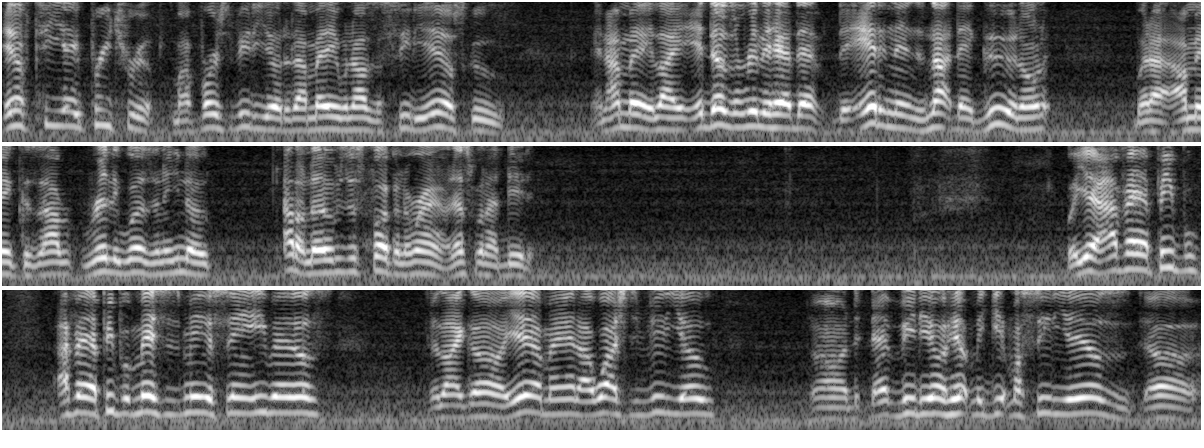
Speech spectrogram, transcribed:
FTA pre-trip, my first video that I made when I was in CDL school. And I made, like, it doesn't really have that, the editing is not that good on it. But I, I mean, because I really wasn't, you know, I don't know, it was just fucking around. That's when I did it. But yeah, I've had people, I've had people message me or send emails. They're like, uh, yeah, man, I watched the video. Uh, that video helped me get my CDLs. Uh,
